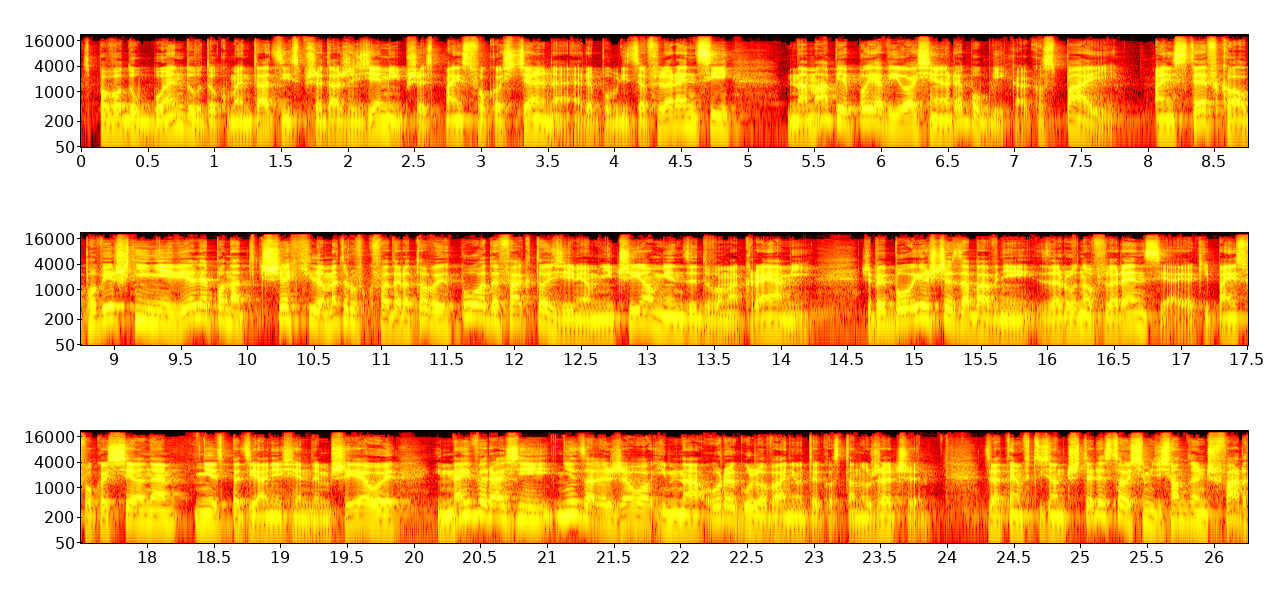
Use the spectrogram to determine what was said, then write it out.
Z powodu błędów dokumentacji sprzedaży ziemi przez państwo kościelne Republice Florencji, na mapie pojawiła się Republika Kospai. Państewko o powierzchni niewiele ponad 3 km2 było de facto ziemią niczyją między dwoma krajami. Żeby było jeszcze zabawniej, zarówno Florencja, jak i państwo kościelne niespecjalnie się tym przyjęły i najwyraźniej nie zależało im na uregulowaniu tego stanu rzeczy. Zatem w 1484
